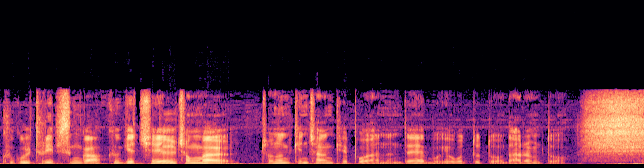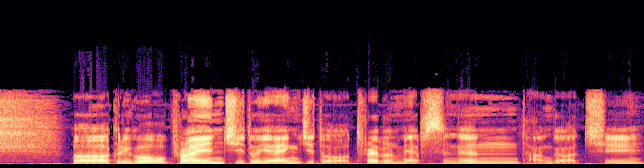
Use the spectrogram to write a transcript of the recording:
구글 트립스인가? 그게 제일 정말 저는 괜찮게 보았는데 뭐 요것도 또 나름 또 어, 그리고 오프라인 지도, 여행 지도, 트래블 맵스는 다음과 같이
